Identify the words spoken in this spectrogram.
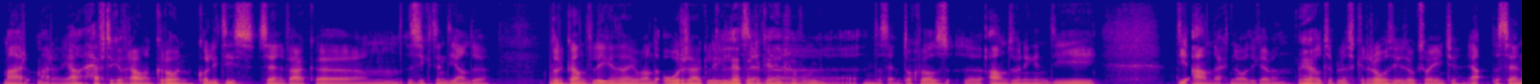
Maar, maar ja, heftige verhalen, kroon, colitis, zijn vaak uh, ziekten die aan de onderkant liggen, zeg, aan de oorzaak liggen. Letterlijk en gevoel. Uh, dat zijn toch wel uh, aandoeningen die, die aandacht nodig hebben. Ja. Multiple sclerose is ook zo eentje. Ja, dat zijn,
